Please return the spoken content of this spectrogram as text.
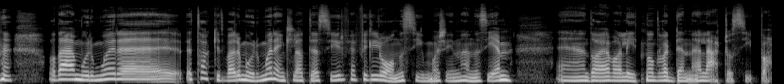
og det er mormor, eh, takket være mormor egentlig at jeg syr, for jeg fikk låne symaskinen hennes hjem eh, da jeg var liten, og det var den jeg lærte å sy på.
